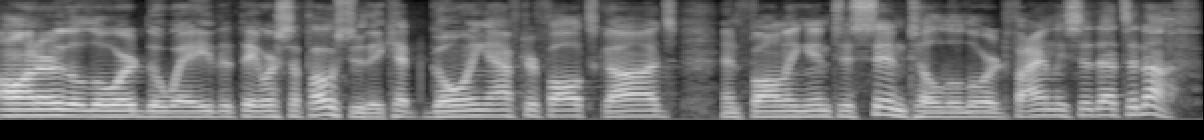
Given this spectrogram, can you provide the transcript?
honor the Lord the way that they were supposed to. They kept going after false gods and falling into sin till the Lord finally said, That's enough.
